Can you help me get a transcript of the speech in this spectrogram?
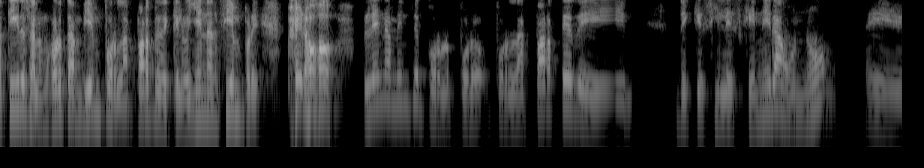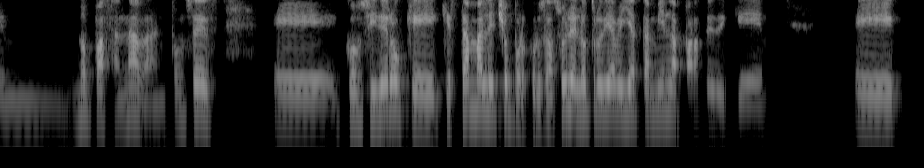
a Tigres a lo mejor también por la parte de que lo llenan siempre, pero plenamente por, por, por la parte de, de, que si les genera o no, eh, no pasa nada. Entonces, eh, considero que, que, está mal hecho por Cruz Azul. El otro día veía también la parte de que eh,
